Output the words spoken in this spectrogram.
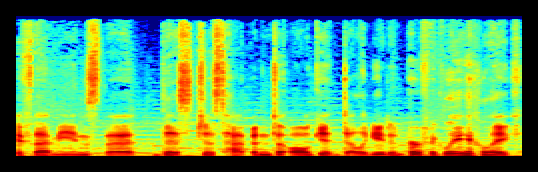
if that means that this just happened to all get delegated perfectly like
